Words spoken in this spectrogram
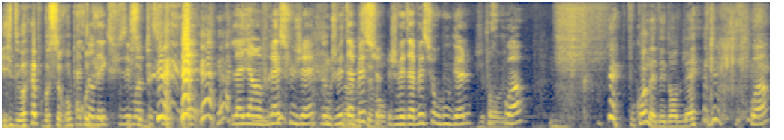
il doit se reproduire. Attendez, excusez-moi, se- parce que là- il y a un vrai sujet. Donc, je vais, Non, taper sur... bon. je vais taper sur Google. Pourquoi Pourquoi on a des dents de lait? Pourquoi?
